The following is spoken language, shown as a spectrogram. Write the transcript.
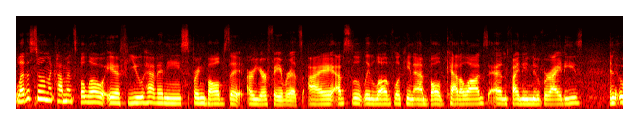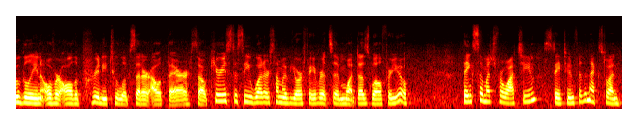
Let us know in the comments below if you have any spring bulbs that are your favorites. I absolutely love looking at bulb catalogs and finding new varieties and oogling over all the pretty tulips that are out there. So curious to see what are some of your favorites and what does well for you. Thanks so much for watching. Stay tuned for the next one.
